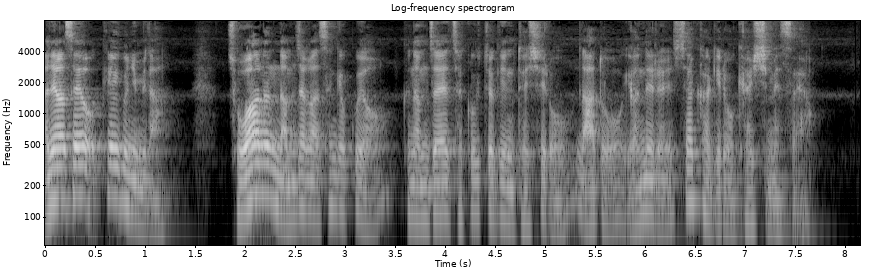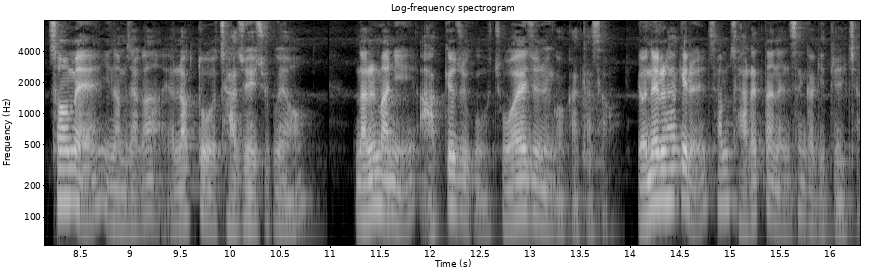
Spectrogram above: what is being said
안녕하세요. K군입니다. 좋아하는 남자가 생겼고요. 그 남자의 적극적인 대시로 나도 연애를 시작하기로 결심했어요. 처음에 이 남자가 연락도 자주 해주고요. 나를 많이 아껴주고 좋아해주는 것 같아서 연애를 하기를 참 잘했다는 생각이 들죠.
